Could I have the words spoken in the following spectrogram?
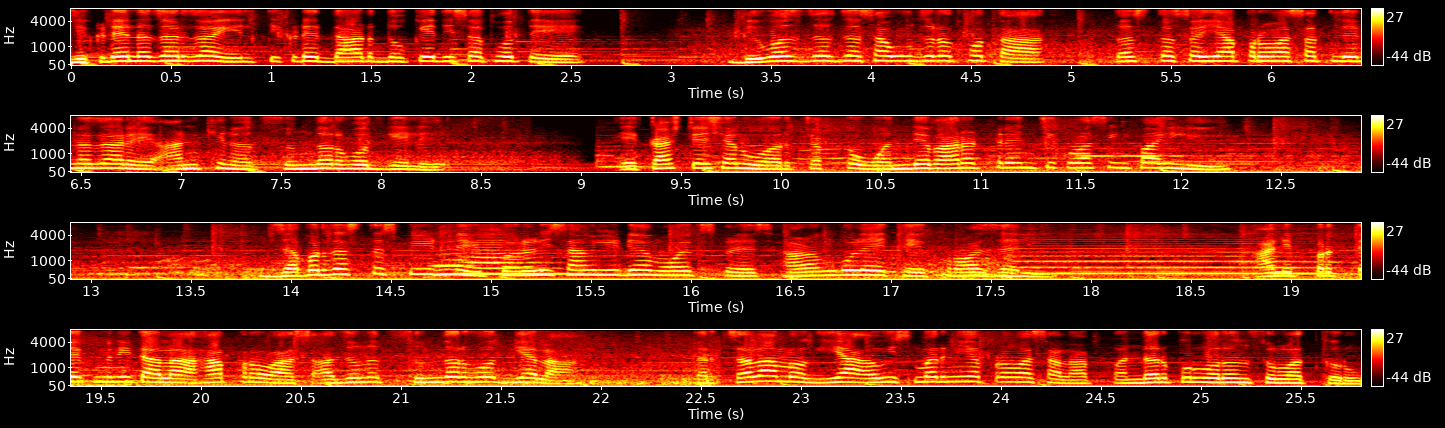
जिकडे नजर जाईल तिकडे दाट धोके दिसत होते दिवस जसजसा उजरत होता तसतसं या प्रवासातले नजारे आणखीनच सुंदर होत गेले. एका स्टेशनवर चक्क वंदे भारत ट्रेनची क्रॉसिंग पाहिली. जबरदस्त स्पीडने परळी सांगली डेमो एक्सप्रेस हळंगुळ येथे क्रॉस झाली. आणि प्रत्येक मिनिटाला हा प्रवास अजूनच सुंदर होत गेला. तर चला मग या अविस्मरणीय प्रवासाला पंढरपूरवरून सुरुवात करू.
